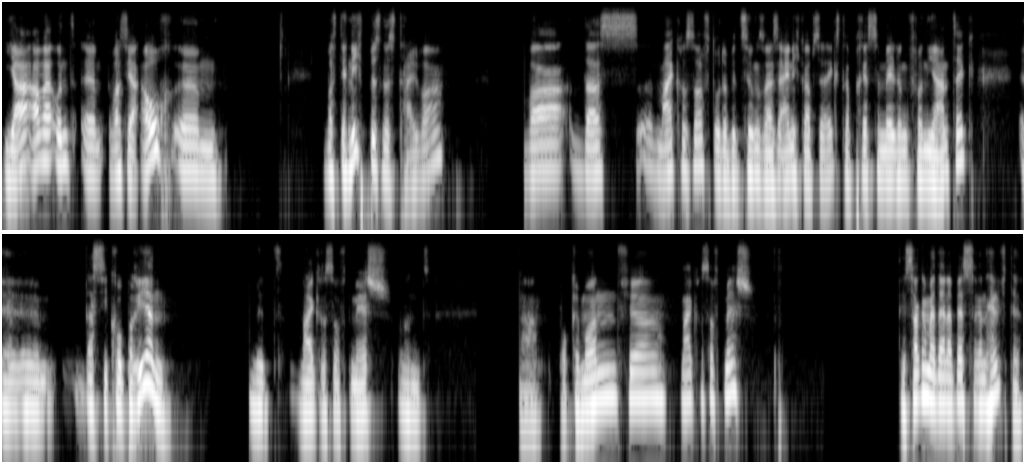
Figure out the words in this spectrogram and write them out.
Ja, aber und ähm, was ja auch, ähm, was der Nicht-Business-Teil war, war, dass Microsoft oder beziehungsweise eigentlich gab es ja extra Pressemeldung von Niantic, äh, dass sie kooperieren mit Microsoft Mesh und ja, Pokémon für Microsoft Mesh. Das sag mal deiner besseren Hälfte.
